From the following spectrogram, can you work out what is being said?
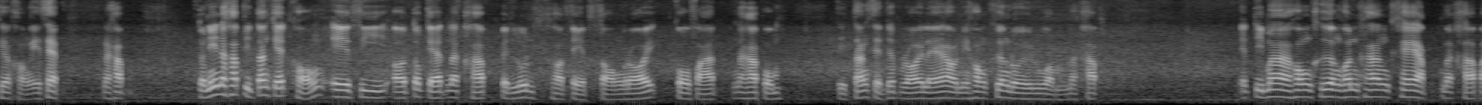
เครื่องของ AZ นะครับตัวนี้นะครับติดตั้งแก๊สของ AC Auto Gas นะครับเป็นรุ่นสเตท200 Go Fast นะครับผม ติดตั้งเสร็จเรียบร้อยแล้วนี่ห้องเครื่องโดยรวมนะครับเอติมาห้องเครื่องค่อนข้างแคบนะครับ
